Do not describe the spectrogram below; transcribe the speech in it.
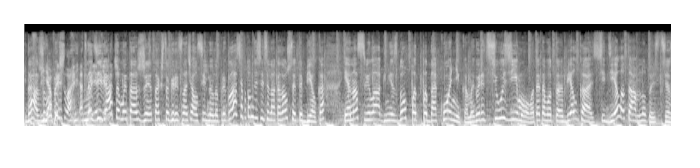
Да, живу, Я говорит, пришла, я на девятом этаже. Так что, говорит, сначала сильно напряглась, а потом действительно оказалось, что это белка. И она свела гнездо под подоконником. И, говорит, всю зиму вот эта вот э, белка сидела там, ну, то есть э,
